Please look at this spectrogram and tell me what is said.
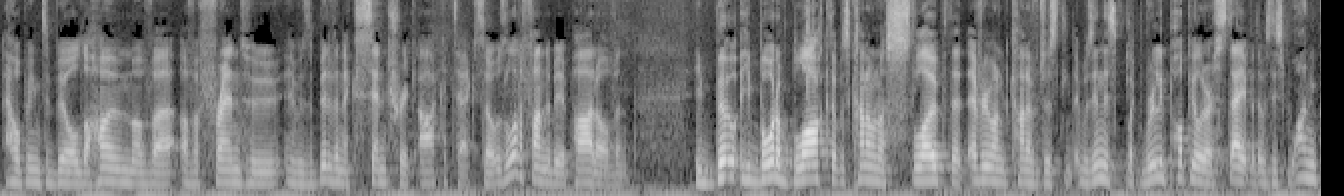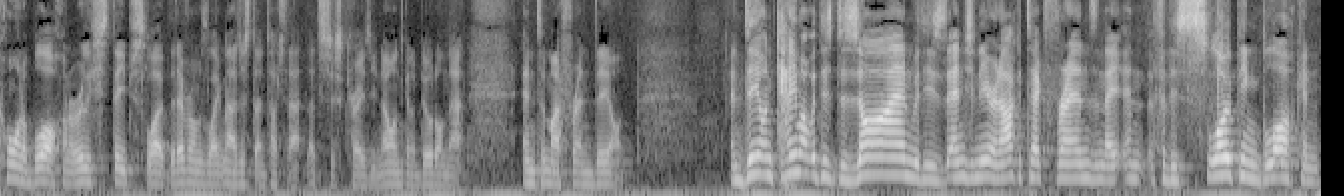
helping to build a home of a, of a friend who, who was a bit of an eccentric architect. So it was a lot of fun to be a part of. And he built he bought a block that was kind of on a slope that everyone kind of just it was in this like really popular estate but there was this one corner block on a really steep slope that everyone was like nah just don't touch that. That's just crazy. No one's going to build on that. And to my friend Dion. And Dion came up with this design with his engineer and architect friends and they and for this sloping block and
